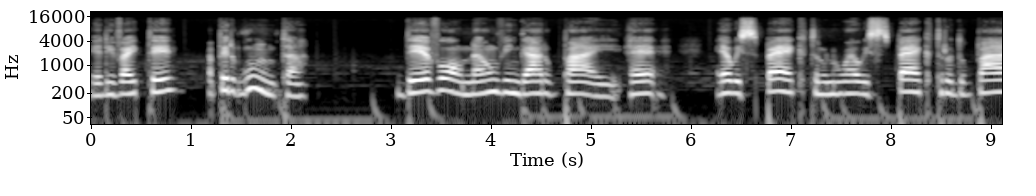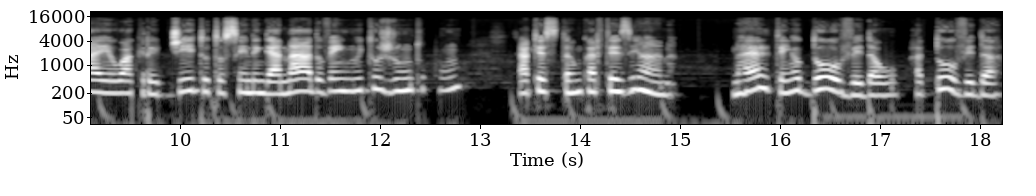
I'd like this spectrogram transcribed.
Ele vai ter a pergunta: devo ou não vingar o pai? É é o espectro, não é o espectro do pai, eu acredito, estou sendo enganado, vem muito junto com a questão cartesiana, né? Tenho dúvida, a dúvida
